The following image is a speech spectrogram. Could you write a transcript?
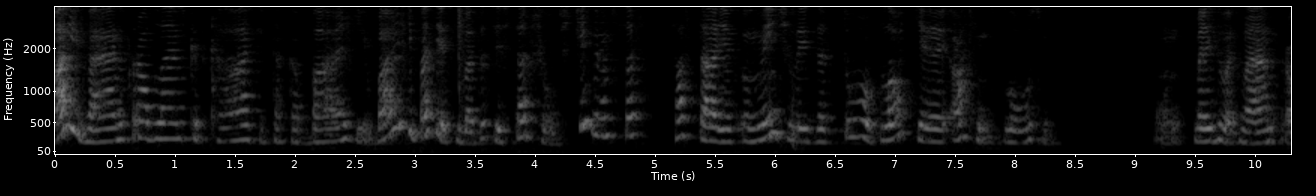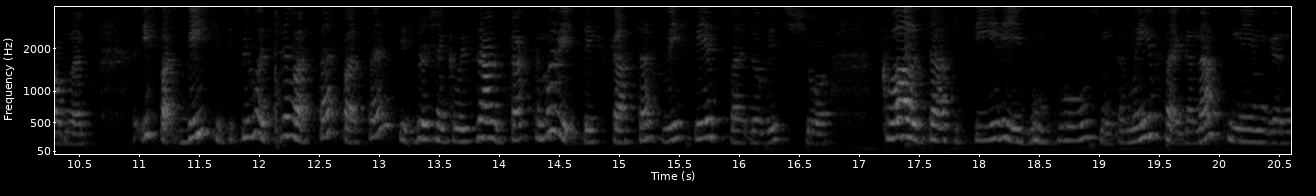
arī vēnu problēmas, kad kājas ir tā kā baļķi. Baļķi patiesībā tas ir starpšūnas šķidrums sas, sastājies, un viņš līdz ar to bloķē asins plūsmu. Un veidojas vēnu problēmas. Vispār visi tik ļoti savā starpā saistīti, droši vien, ka līdz zāļu traktam arī tiks, kā tas viss iespēdo visu šo kvalitāti, tīrību un plūsmu, gan līmfai, gan asinīm, gan,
